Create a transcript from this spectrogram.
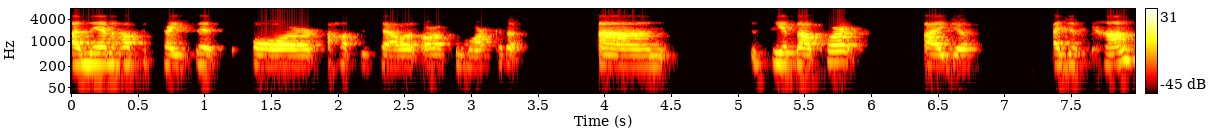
And then I have to price it, or I have to sell it, or I have to market it. And see at that part, I just, I just can't.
